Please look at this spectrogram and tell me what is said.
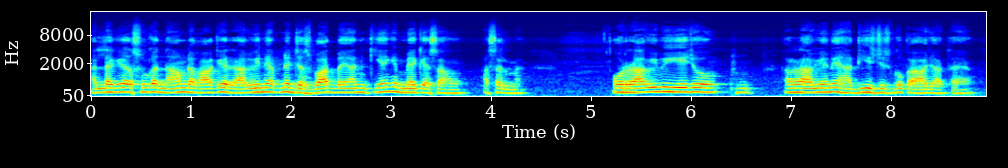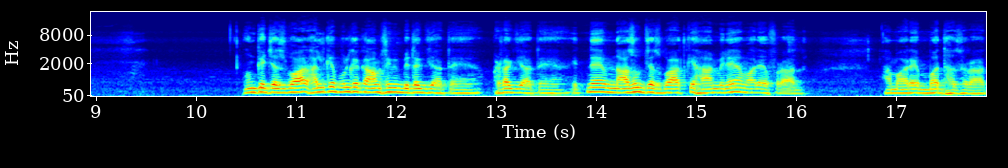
اللہ کے رسول کا نام لگا کے راوی نے اپنے جذبات بیان کیے ہیں کہ میں کیسا ہوں اصل میں۔ اور راوی بھی یہ جو راویہ حدیث جس کو کہا جاتا ہے۔ ان کے جذبات ہلکے پھلکے کام سے بھی بدک جاتے ہیں بھٹک جاتے ہیں۔ اتنے نازک جذبات کے حامل ہیں ہمارے افراد، ہمارے مد حضرات۔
